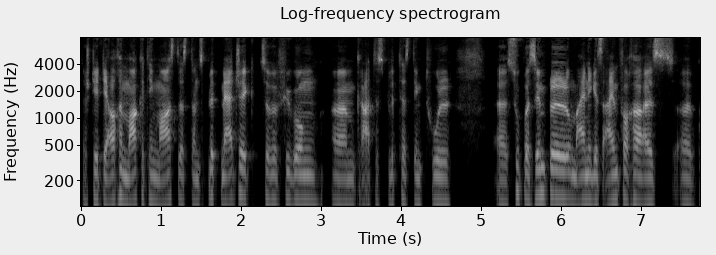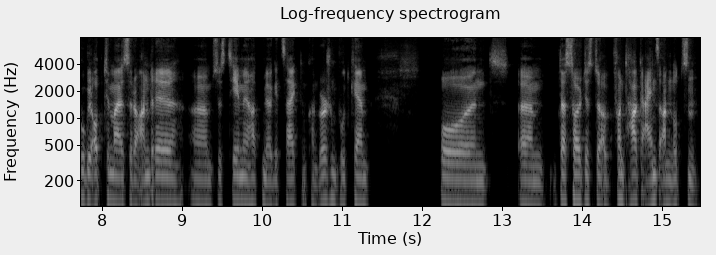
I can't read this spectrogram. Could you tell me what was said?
Da steht ja auch im Marketing Masters dann Split Magic zur Verfügung, ähm, gratis Split-Testing-Tool. Äh, super simpel, um einiges einfacher als äh, Google Optimize oder andere äh, Systeme, wir ja gezeigt im Conversion Bootcamp. Und ähm, das solltest du von Tag 1 an nutzen.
